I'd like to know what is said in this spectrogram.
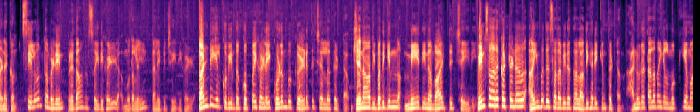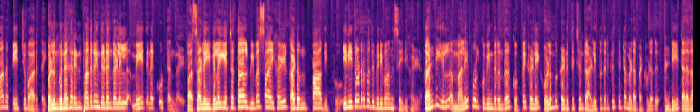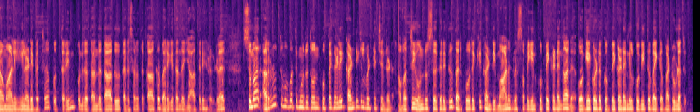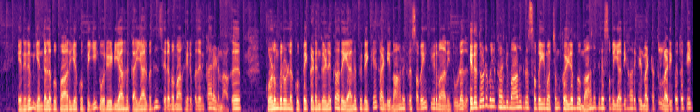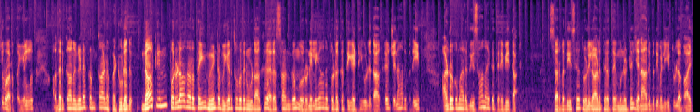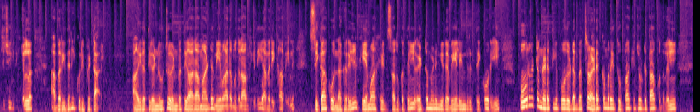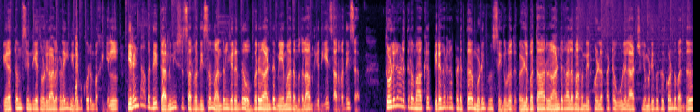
வணக்கம். சிலோன் தமிழின் பிரதான செய்திகள் முதலில் தலைப்புச் செய்திகள். கண்டியில் குவிந்த குப்பைகளை கொழும்புக்கு எடுத்துச் செல்ல திட்டம். ஜனாதிபதியின் மே தின வாழ்த்துச் செய்தி. மின்சார கட்டண ஐம்பது சதவீதத்தால் அதிகரிக்கும் திட்டம். அனுர தலைமையில் முக்கியமான பேச்சுவார்த்தை. கொழும்பு நகரின் பதினைந்து இடங்களில் மே தின கூட்டங்கள். பசளை விலையேற்றத்தால் விவசாயிகள் கடும் பாதிப்பு. இனி தொடர்வது விரிவான செய்திகள். கண்டியில் மலை போல் குவிந்திருந்த குப்பைகளை கொழும்புக்கு எடுத்துச் சென்று அழிப்பதற்கு திட்டமிடப்பட்டுள்ளது. கண்டி தலதா மாளிகையில் நடைபெற்ற புத்தரின் புனித தந்து சாது தரிசனத்துக்காக வருகை தந்த யாத்திரிகர்கள் சுமார் அறுநூத்தி முப்பத்தி மூன்று தொன் குப்பைகளை கண்டியில் விட்டு சென்றனர். அவற்றை ஒன்று சேகரித்து தற்போதைக்கு கண்டி மாநகர சபையின் குப்பை கிடங்கான ஒகேகொட குப்பை கிடங்கில் குவித்து வைக்கப்பட்டுள்ளது. எனினும் எந்தளவு பாரிய குப்பையை ஒரேடியாக கையாள்வது சிரமமாக இருப்பதன் காரணமாக கொழும்பில் உள்ள குப்பை கிடங்குகளுக்கு அதை அனுப்பி வைக்க கண்டி மாநகர சபை தீர்மானித்துள்ளது. இது தொடர்பில் கண்டி மாநகர சபை மற்றும் கொழும்பு மாநகர சபை அதிகாரிகள் மட்டத்தில் நடைபெற்ற பேச்சுவார்த்தையில் அதற்கான இணக்கம் காணப்பட்டுள்ளது. நாட்டின் பொருளாதாரத்தை மீண்டும் உயர்த்துவதனூடாக அரசாங்கம் ஒரு நிலையான தொடக்கத்தை எட்டியுள்ளதாக ஜனாதிபதி அனுர்குமார் திசாநாயக்க தெரிவித்தார். சர்வதேச தொழிலாளர் தினத்தை முன்னிட்டு ஜனாதிபதி வெளியிட்டுள்ள வாழ்த்துச் செய்தியில் அவர் இதனை குறிப்பிட்டார். ஆயிரத்தி எண்ணூற்று எண்பத்தி ஆறாம் ஆண்டு மே மாதம் முதலாம் தேதி அமெரிக்காவின் சிகாகோ நகரில் கேமா ஹெட் சதுக்கத்தில் எட்டு மணி நேர வேலைநிறுத்தத்தை கோரி போராட்டம் நடத்திய போது இடம்பெற்ற அடக்குமுறை துப்பாக்கிச் சூட்டு தாக்குதலில் இரத்தம் சிந்திய தொழிலாளர்களை நினைவுகூரும் வகையில் இரண்டாவது கம்யூனிஸ்ட் சர்வதேசம் அன்றில் இருந்து ஒவ்வொரு ஆண்டு மே மாதம் முதலாம் தேதியை சர்வதேச தொழிலாளர் தினமாக பிரகடனப்படுத்த முடிவு செய்துள்ளது. எழுபத்தாறு ஆண்டு காலமாக மேற்கொள்ளப்பட்ட ஊழல் ஆட்சியை முடிவுக்கு கொண்டு வந்து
